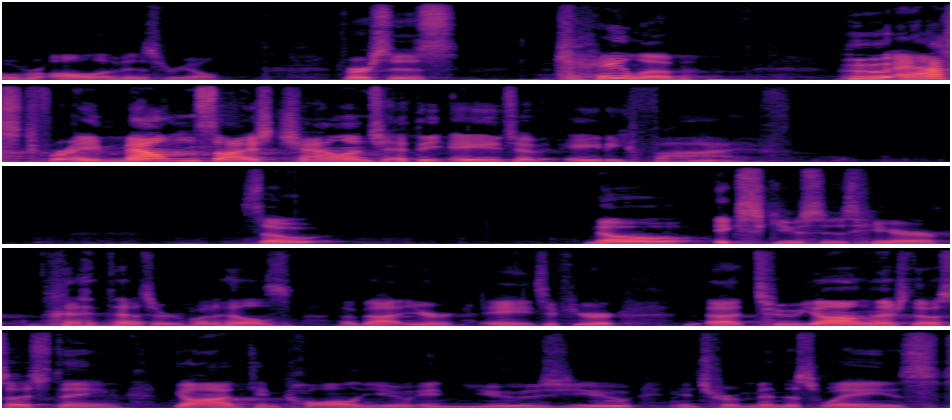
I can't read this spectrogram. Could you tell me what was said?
over all of Israel, versus Caleb, who asked for a mountain sized challenge at the age of 85. So, no excuses here at Desert Foothills about your age. If you're uh, too young, there's no such thing. God can call you and use you in tremendous ways.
